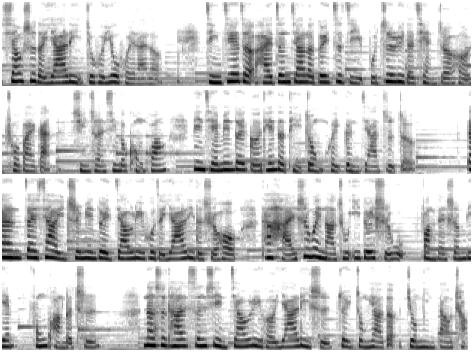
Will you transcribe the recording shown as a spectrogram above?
消失的压力就会又回来了。紧接着还增加了对自己不自律的谴责和挫败感，形成新的恐慌，并且面对隔天的体重会更加自责。但在下一次面对焦虑或者压力的时候，他还是会拿出一堆食物放在身边，疯狂的吃。那是他深陷焦虑和压力时最重要的救命稻草。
